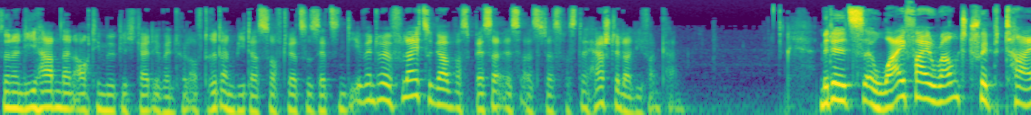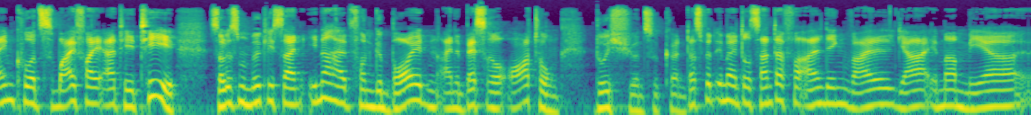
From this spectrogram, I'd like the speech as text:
sondern die haben dann auch die Möglichkeit, eventuell auf Drittanbieter-Software zu setzen, die eventuell vielleicht sogar was besser ist als das, was der Hersteller liefern kann. Mittels äh, Wi-Fi Roundtrip Time, kurz Wi-Fi RTT, soll es nun möglich sein, innerhalb von Gebäuden eine bessere Ortung durchführen zu können. Das wird immer interessanter, vor allen Dingen, weil ja immer mehr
